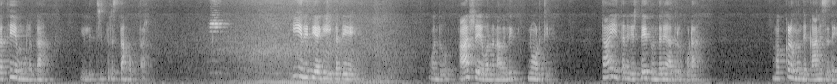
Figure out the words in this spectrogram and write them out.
ಕಥೆಯ ಮೂಲಕ ಇಲ್ಲಿ ಚಿತ್ರಿಸ್ತಾ ಹೋಗ್ತಾರೆ. ಈ ರೀತಿಯಾಗಿ ಈ ಕತೆ ಒಂದು ಆಶಯವನ್ನು ನಾವಿಲ್ಲಿ ನೋಡ್ತೀವಿ. ತಾಯಿ ತನಗೆ ಎಷ್ಟೇ ತೊಂದರೆ ಆದರೂ ಕೂಡ ಮಕ್ಕಳ ಮುಂದೆ ಕಾಣಿಸದೆ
